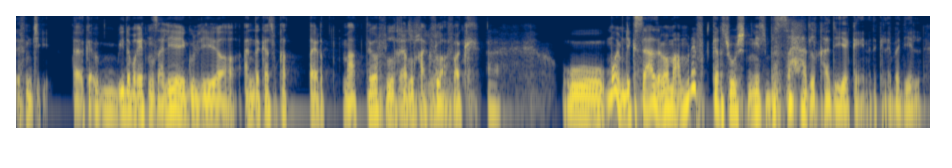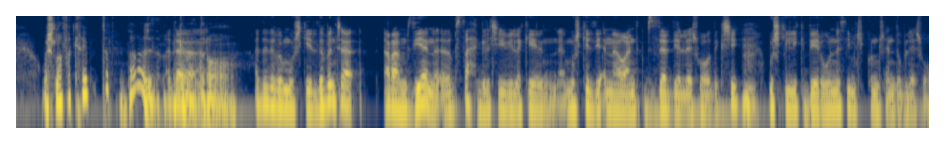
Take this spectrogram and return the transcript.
فهمتي؟ آه، إذا بغيت تنص عليا يقول لي عندك تبقى طير مع الطيور في الآخر لا، نلقاك في la. la fac. ومهم ديك الساعة زعما ما عمري فكرت واش نيت بصح هاد القضية كاينة ديك اللعبة ديال واش la fac خايبه حتى للدرجة زعما كنهضروا هذا دابا مشكل. دابا أنت راه مزيان. بصح قلتي بلا كاين مشكل ديال انه عندك بزاف ديال les choix وداك الشيء. مشكل اللي كبير هو الناس اللي ما تيكونش عندهم بلي les choix.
